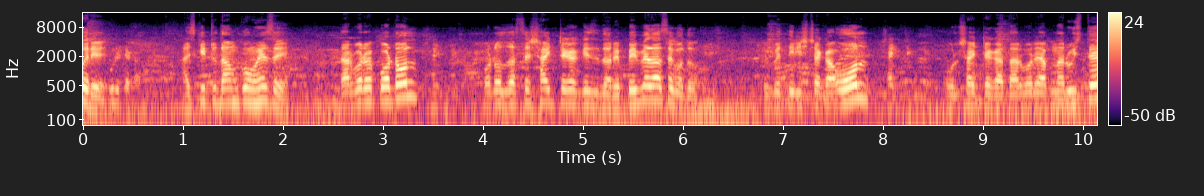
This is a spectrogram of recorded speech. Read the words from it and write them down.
করে? আজকে একটু দাম কম হয়েছে। তারপরে পটল? পটল যাচ্ছে ষাট টাকা কেজি ধরে। পেঁপে যাচ্ছে কত? পেঁপে তিরিশ টাকা ওল ওল ষাট টাকা। তারপরে আপনার উইস্তে?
